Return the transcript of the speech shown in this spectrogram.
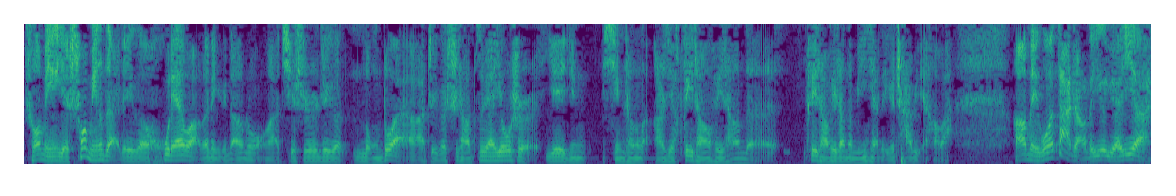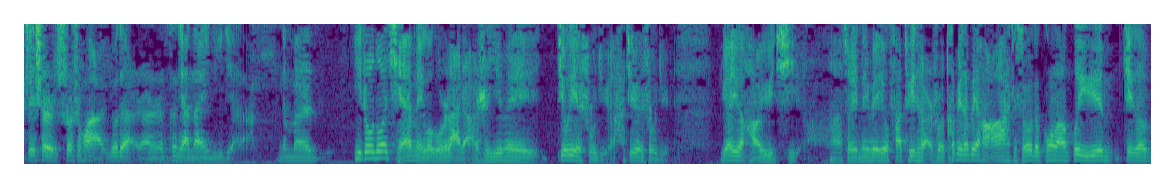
说明也说明在这个互联网的领域当中啊，其实这个垄断啊，这个市场资源优势也已经形成了，而且非常非常的非常非常的明显的一个差别，好吧？好，美国大涨的一个原因啊，这事儿说实话有点让人更加难以理解了。那么。一周多前，美国股市大涨，是因为就业数据啊，就业数据远远好于预期啊，所以那位又发推特说特别特别好啊，这所有的功劳归于这个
